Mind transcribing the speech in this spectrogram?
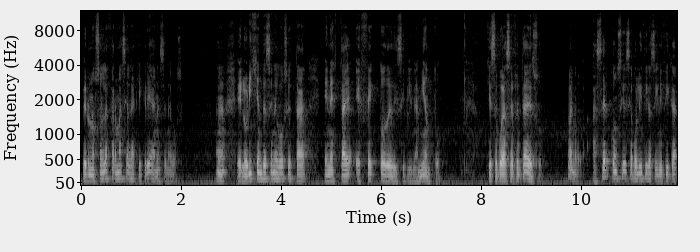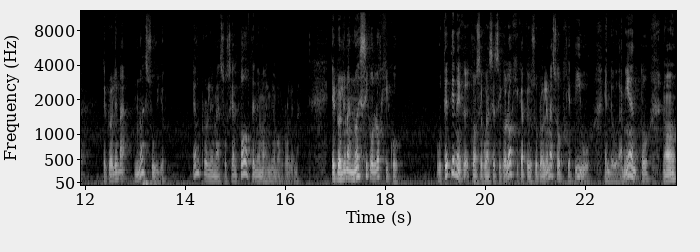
pero no son las farmacias las que crean ese negocio. ¿eh? El origen de ese negocio está en este efecto de disciplinamiento. ¿Qué se puede hacer frente a eso? Bueno, hacer conciencia política significa el problema no es suyo, es un problema social, todos tenemos el mismo problema. El problema no es psicológico. Usted tiene consecuencias psicológicas, pero su problema es objetivo, endeudamiento, ¿no?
